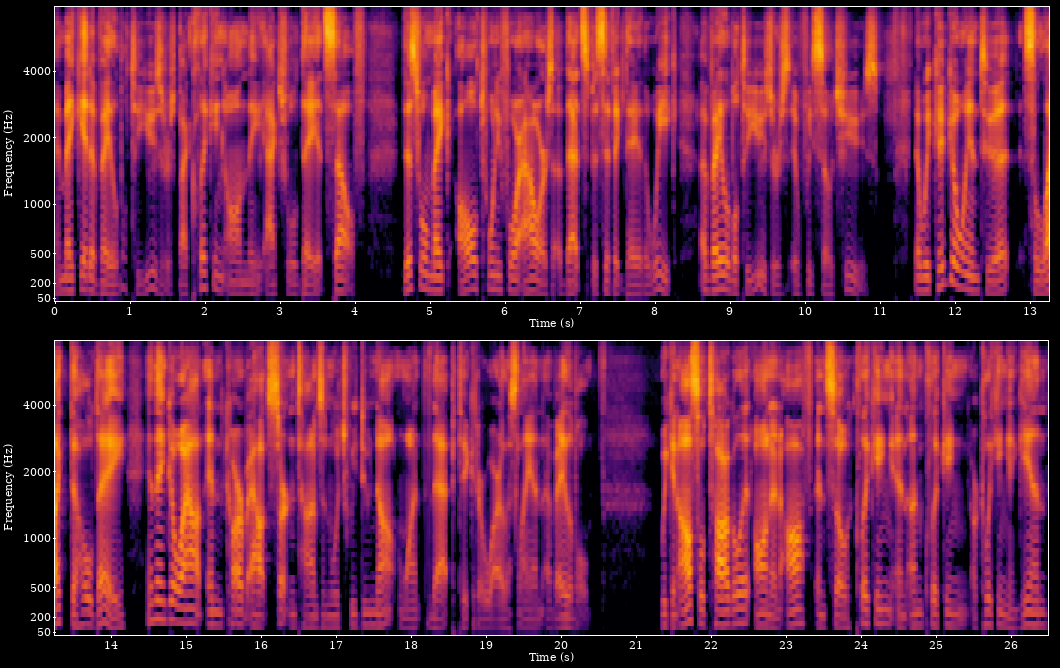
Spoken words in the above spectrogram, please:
and make it available to users by clicking on the actual day itself. This will make all 24 hours of that specific day of the week available to users if we so choose. Now we could go into it, select the whole day, and then go out and carve out certain times in which we do not want that particular wireless LAN available. We can also toggle it on and off, and so clicking and unclicking or clicking again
